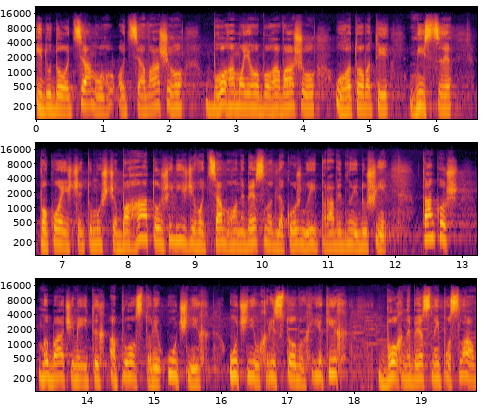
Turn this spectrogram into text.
іду до Отця мого, Отця вашого, Бога моєго, Бога вашого, уготовати місце покоїще, тому що багато жиліжів Отця мого Небесного для кожної праведної душі. Також ми бачимо і тих апостолів, учнів, учнів Христових, яких Бог Небесний послав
